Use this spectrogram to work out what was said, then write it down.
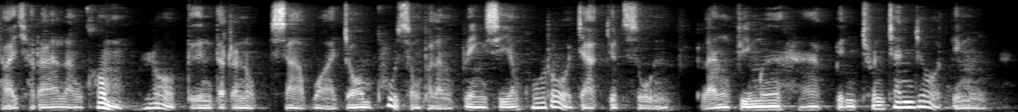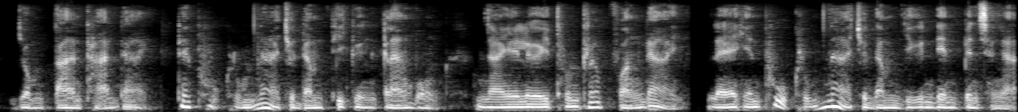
ชายชราหลังค่อมโลบตื่นตระหนกทราบว่าจอมผู้ทรงพลังเปล่งเสียงโฮโร่จากจุดศูนย์พลังฝีมือหากเป็นชนชั้นยอดฝีมือย่อมต้านทานได้ แต่ผู้คลุมหน้าชุดดำที่กึ่งกลางวงในเลยทนรับฟังได้ และเห็นผู้คลุมหน้าชุดดำยืนเด่นเป็นสง่า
